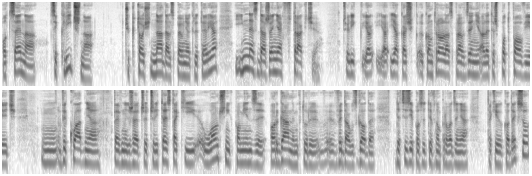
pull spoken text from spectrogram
ocena cykliczna, czy ktoś nadal spełnia kryteria i inne zdarzenia w trakcie. Czyli ja, ja, jakaś kontrola, sprawdzenie, ale też podpowiedź, mm, wykładnia pewnych rzeczy, czyli to jest taki łącznik pomiędzy organem, który wydał zgodę, decyzję pozytywną prowadzenia takiego kodeksu,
